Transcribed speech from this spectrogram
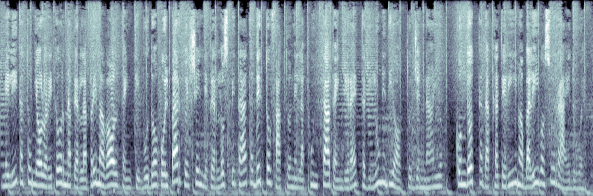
Melita Tognolo ritorna per la prima volta in tv dopo il parto e sceglie per l'ospitata detto fatto nella puntata in diretta di lunedì 8 gennaio, condotta da Caterina Balivo su Rai 2.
